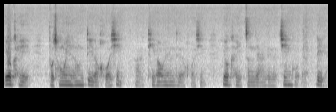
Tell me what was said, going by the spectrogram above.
又可以补充维生素 D 的活性啊，提高维生素 D 的活性，又可以增加这个筋骨的力量。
